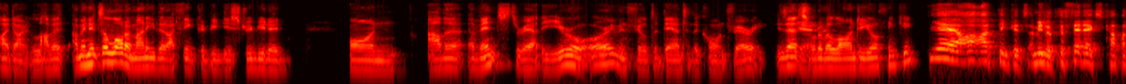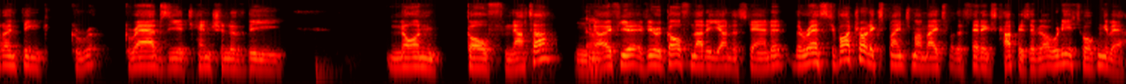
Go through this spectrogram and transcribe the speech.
I don't love it. I mean, it's a lot of money that I think could be distributed on other events throughout the year, or, or even filtered down to the Korn Ferry. Is that Yeah. sort of aligned to your thinking? Yeah, I, I think it's. I mean, look, the FedEx Cup. I don't think gr- grabs the attention of the non-golf nutter. No. You know, if you if you're a golf nutter, you understand it. The rest, if I try to explain to my mates what the FedEx Cup is, they'll be like, "What are you talking about?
